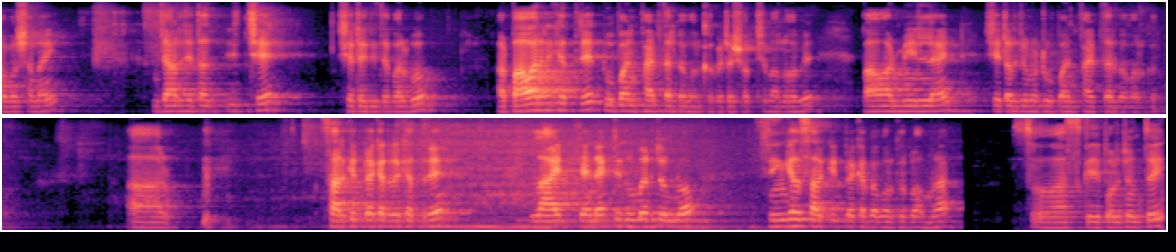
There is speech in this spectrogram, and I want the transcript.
সমস্যা নাই। যার যেটা ইচ্ছে সেটাই দিতে পারব। আর পাওয়ারের ক্ষেত্রে টু পয়েন্ট ফাইভ তার ব্যবহার করব, এটা সবচেয়ে ভালো হবে। পাওয়ার মেন লাইন সেটার জন্য টু পয়েন্ট ফাইভ তার ব্যবহার করব। আর সার্কিট ব্রেকারের ক্ষেত্রে লাইট ফ্যান একটি রুমের জন্য সিঙ্গেল সার্কিট ব্রেকার ব্যবহার করব আমরা। সো আজকে এই পর্যন্তই।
